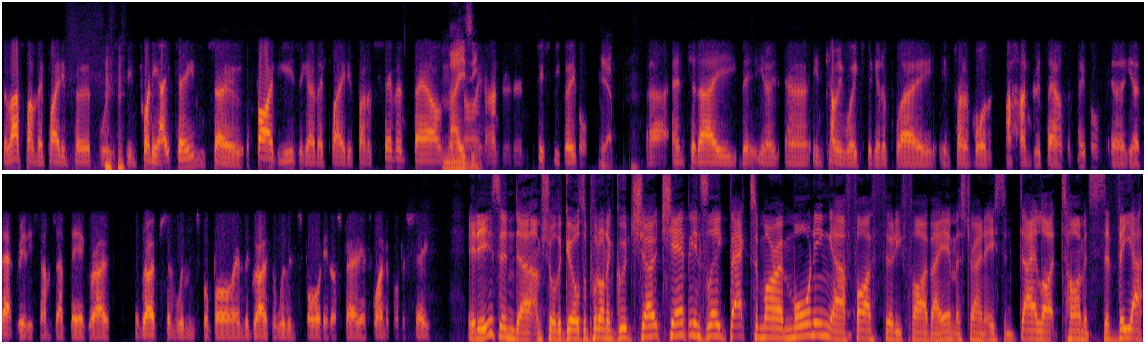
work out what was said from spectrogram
the last time they played in Perth was in 2018. So five years ago, they played in front of 7,950 people. Yep. Uh, and today, you know, uh, in coming weeks, they're going to play in front of more than 100,000 people. Uh, you know, that really sums up their growth. the growth of women's football and the growth of women's sport in Australia. It's wonderful to see. It is, and uh, I'm sure the girls will put on a good show. Champions League back tomorrow morning, uh, 5:35 a.m. Australian Eastern Daylight Time. It's Sevilla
